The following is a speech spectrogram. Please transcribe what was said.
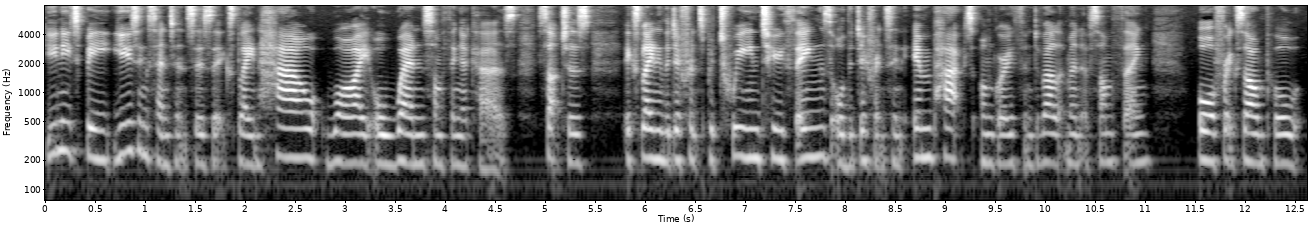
you need to be using sentences that explain how, why, or when something occurs, such as explaining the difference between two things or the difference in impact on growth and development of something. Or, for example,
